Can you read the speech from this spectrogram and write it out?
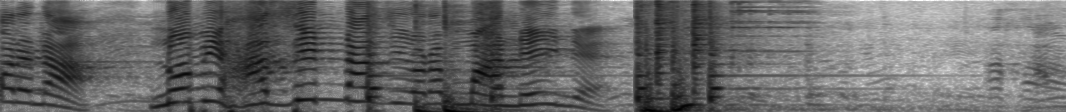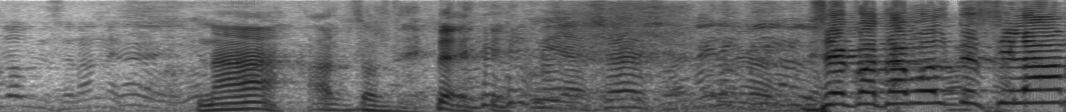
করে না। নবী হাজির নাজির ওরা মানেই না। না আর যে কথা বলতেছিলাম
